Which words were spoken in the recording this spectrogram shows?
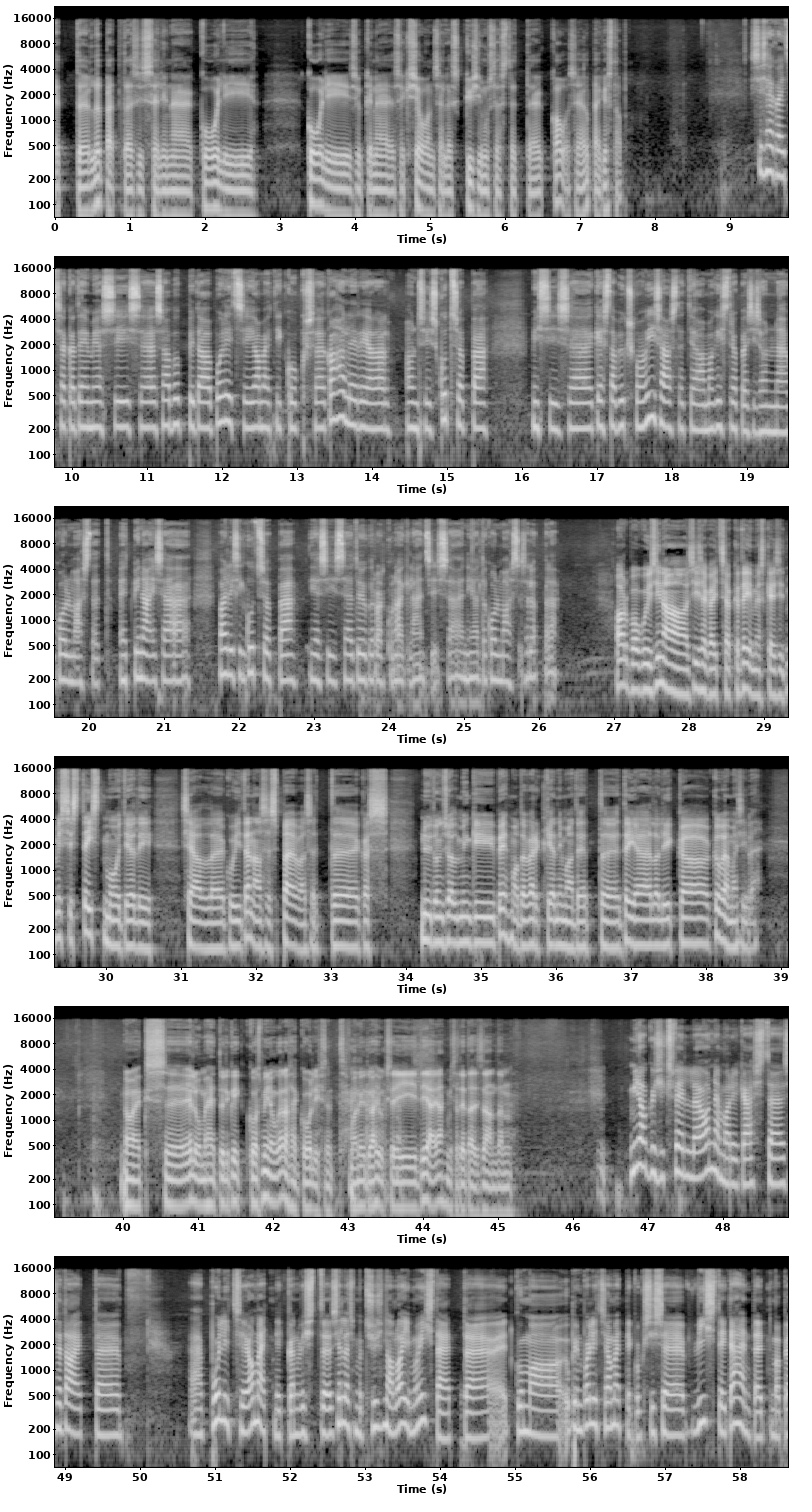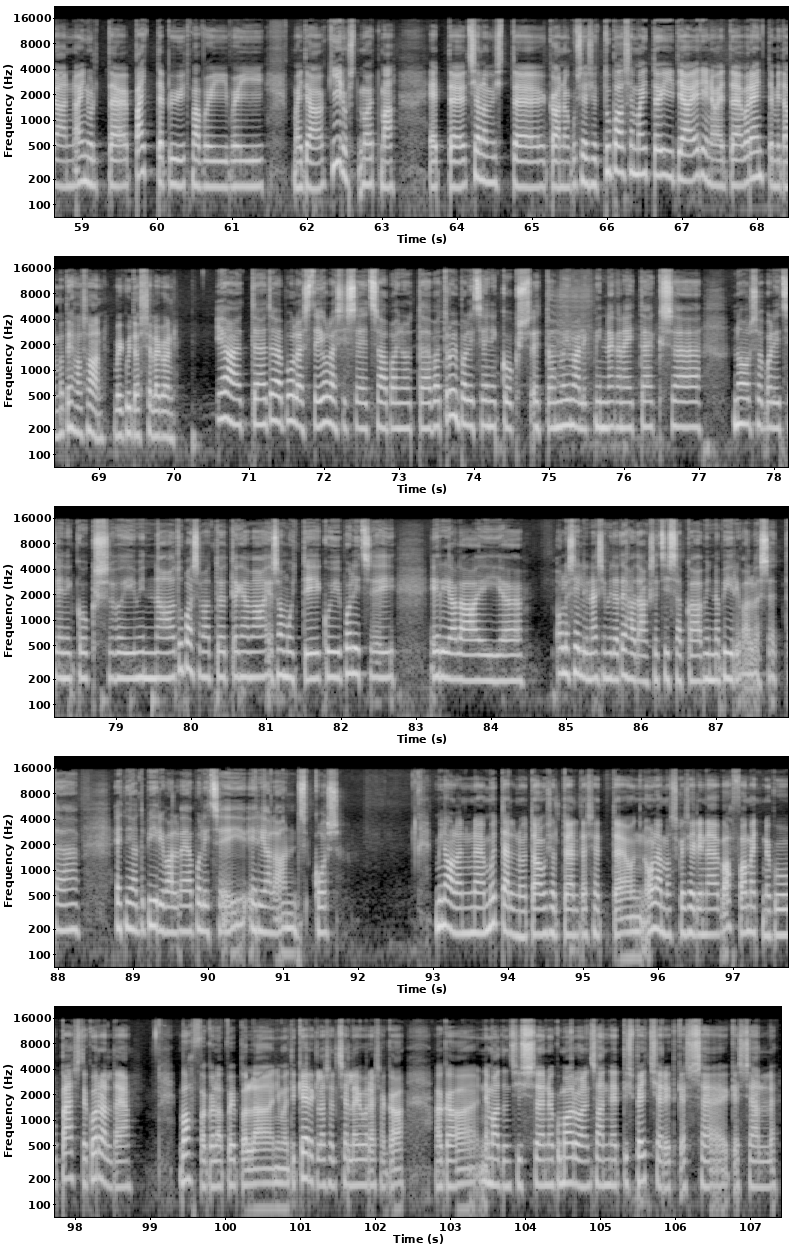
et lõpetada siis selline kooli, kooli niisugune sektsioon sellest küsimustest, et kaua see õpe kestab? sisekaitseakadeemias siis äh, saab õppida politseiametnikuks äh, kahel erialal, on siis kutseõpe, mis siis äh, kestab üks koma viis aastat ja magistriõpe siis on kolm aastat, et mina ise valisin kutseõppe ja siis töö kõrvalt kunagi lähen siis nii-öelda kolmeaastasele õppele Arbo, kui sina Sisekaitseakadeemias käisid, mis siis teistmoodi oli seal kui tänases päevas, et kas nüüd on seal mingi pehmode värk ja niimoodi, et teie ajal oli ikka kõvem asi või? no eks elumehed tuli kõik koos minuga ära sealt koolist, et ma nüüd kahjuks ei tea jah, mis sealt edasi saanud on. mina küsiks veel Anne-Mari käest seda, et Äh, politseiametnik on vist selles mõttes üsna lai mõiste, et, et kui ma õpin politseiametnikuks, siis see vist ei tähenda, et ma pean ainult pätte püüdma või, või ma ei tea, kiirust mõõtma. et, et seal on vist ka nagu selliseid tubasemaid töid ja erinevaid variante, mida ma teha saan või kuidas sellega on ja et tõepoolest ei ole siis see, et saab ainult patrullpolitseinikuks, et on võimalik minna ka näiteks äh, noorsoopolitseinikuks või minna tubasemat tööd tegema ja samuti, kui politsei eriala ei äh, ole selline asi, mida teha tahaks, et siis saab ka minna piirivalvesse, et, äh, et nii-öelda piirivalve ja politsei eriala on koos. Mina olen mõtelnud ausalt öeldes, et on olemas ka selline vahva amet nagu päästekorraldaja vahva kõlab võib-olla niimoodi kerglaselt selle juures, aga, aga nemad on siis, nagu ma aru olen saanud, need dispetšerid, kes, kes seal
